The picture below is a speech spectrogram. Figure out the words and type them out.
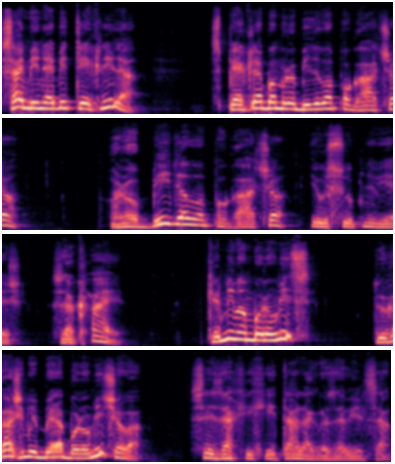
Saj mi ne bi teknila, spekla bom robidovo pogačo. Robidovo pogačo je usupnil jež. Zakaj? Ker nimam borovnic, drugače bi bila borovničeva, se je zahihitala grozavilca.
